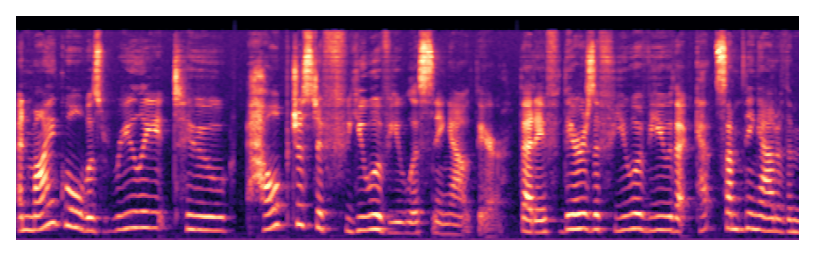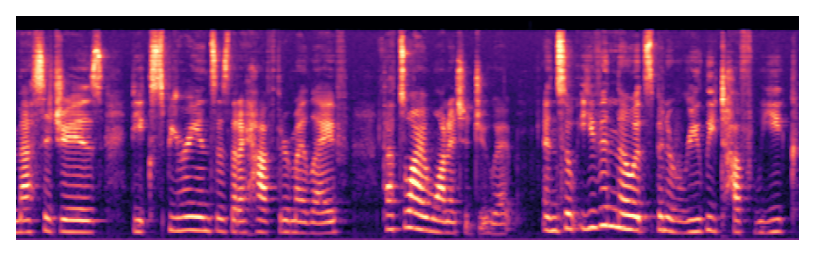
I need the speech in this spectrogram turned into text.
And my goal was really to help just a few of you listening out there. That if there's a few of you that get something out of the messages, the experiences that I have through my life, that's why I wanted to do it. And so, even though it's been a really tough week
